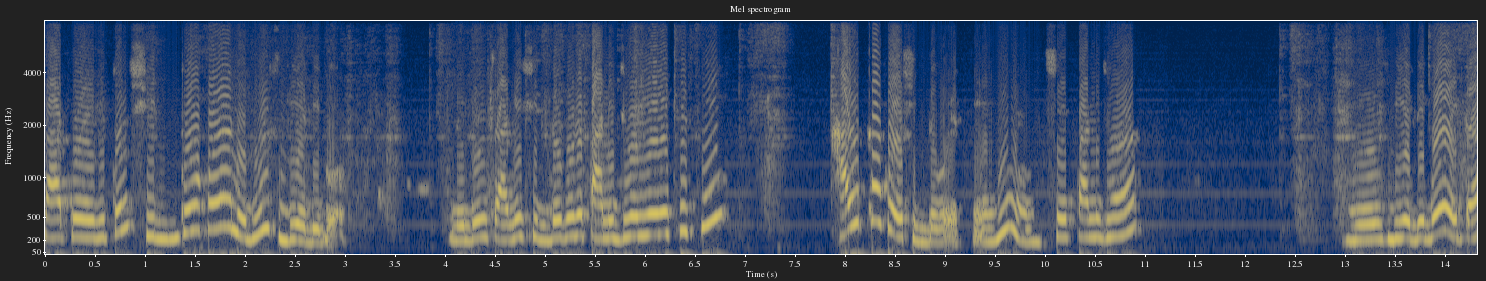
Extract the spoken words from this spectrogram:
তারপর এর ভিতর সিদ্ধ করা নুডলস দিয়ে দিব। নুডলস আগে সিদ্ধ করে পানি ঝরিয়ে রেখেছি। হালকা করে সিদ্ধ করেছি। হম, সে পানি ঝরা নুডলস দিয়ে দিব, এটা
